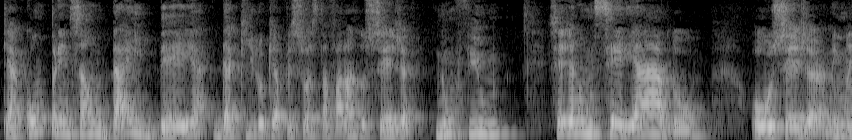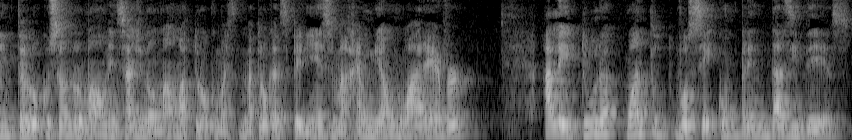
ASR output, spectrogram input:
que é a compreensão da ideia daquilo que a pessoa está falando, seja num filme, seja num seriado, ou seja, numa interlocução normal, uma mensagem normal, uma troca, uma, uma troca de experiência, uma reunião, whatever a leitura, quanto você compreende das ideias.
